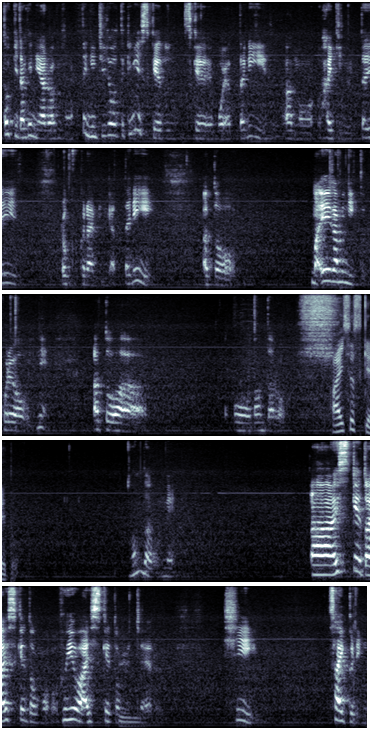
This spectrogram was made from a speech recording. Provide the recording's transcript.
時だけにやるわけじゃなくて日常的にスケートスケボーやったりあのハイキング行ったりロッククライミングやったりあと、まあ、映画見に行くこれは多いね。あとはおなんだろアイススケート。うなんだろうね。あーアイススケートアイススケートも冬はアイススケートめっちゃやる。しサイクリング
